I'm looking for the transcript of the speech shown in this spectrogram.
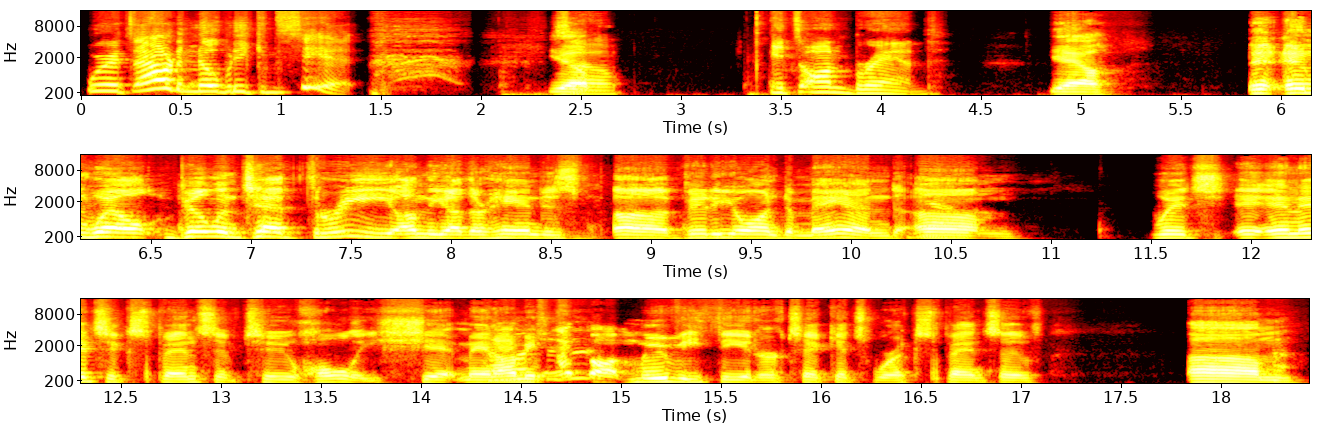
where it's out and nobody can see it. yeah. So it's on brand. Yeah. And, and well, Bill and Ted 3, on the other hand, is uh, video on demand, Yeah. um, which, and it's expensive too. Holy shit, man. How I mean, I it? thought movie theater tickets were expensive. Um,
